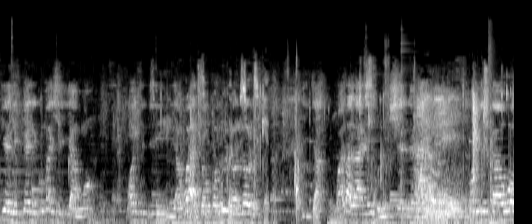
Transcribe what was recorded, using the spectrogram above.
kí ẹnikẹ́ni kó má ṣe yà wọ́n. Wọ́n ti di ìyàwó àti ọkọ lónìí ọlọ́run. ìjà wàhálà láàárín kò ní ṣẹlẹ̀. Wọ́n ti gba ọwọ́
